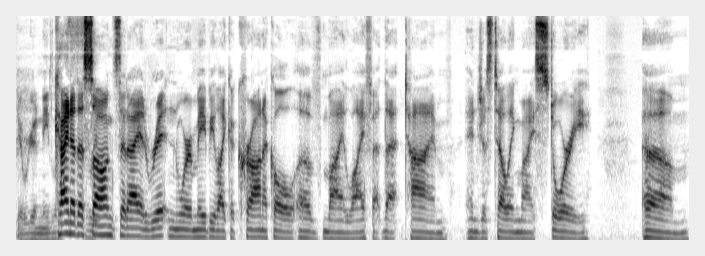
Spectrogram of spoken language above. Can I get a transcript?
Yeah, we're gonna need like kind of the three- songs that I had written were maybe like a chronicle of my life at that time and just telling my story. Um,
